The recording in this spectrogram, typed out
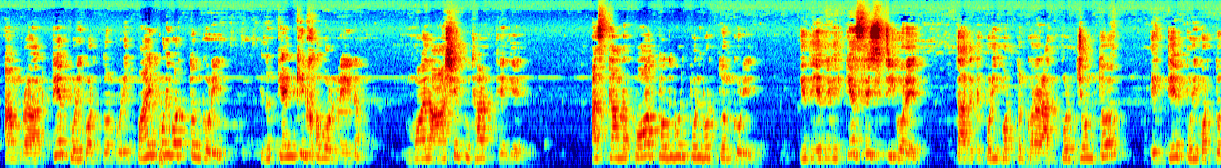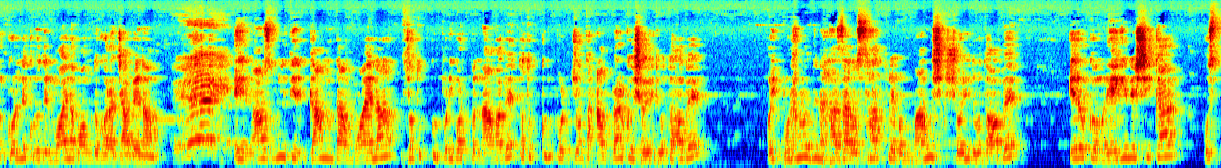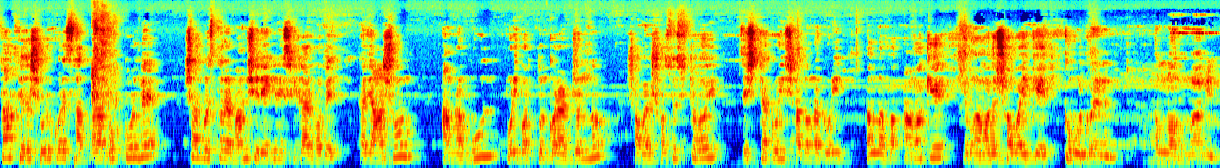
আমরা টেপ পরিবর্তন করি, পাইপ পরিবর্তন করি। কিন্তু ট্যাঙ্কির খবর নেই না। ময়লা আসে কোথার থেকে? আজকে আমরা পথ পরিবর্তন করি। কিন্তু এদেরকে কে সৃষ্টি করে? তাদেরকে পরিবর্তন করার আগ পর্যন্ত এই টেপ পরিবর্তন করলে কোনোদিন ময়লা বন্ধ করা যাবে না। এই রাজনীতির গান্দা ময়লা যতক্ষণ পরিবর্তন না হবে, ততক্ষণ পর্যন্ত আবরারকে শহীদ হতে হবে। ওই বোরহানুদ্দিন হাজারো ছাত্র এবং মানুষ শহীদ হতে হবে। এরকম রেগিনের শিকার উস্তাদ থেকে শুরু করে ছাত্ররা ভোগ করবে। সর্বস্তরের মানুষের এখানে শিকার হবে। কাজে আসুন, আমরা মূল পরিবর্তন করার জন্য সবাই সচেষ্ট হই, চেষ্টা করি, সাধনা করি। আল্লাহ আমাকে এবং আমাদের সবাইকে কবুল করে নেন। আল্লাহ আমিন।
